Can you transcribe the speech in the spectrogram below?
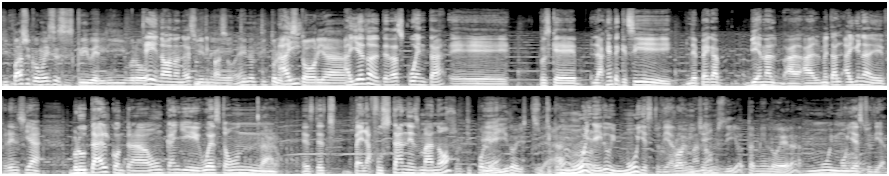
Tipazo y como dices, escribe libros. Sí, no, no, no, es un tiene, tipazo, ¿eh? tiene un título Ahí- de historia. Ahí es donde te das cuenta, eh, pues que la gente que sí le pega bien al, a- al metal, hay una diferencia brutal contra un Kanye West o un Claro. este pelafustanes, mano. es un tipo ¿Eh? leído y Es un estudiado. tipo muy leído y muy estudiado, Ronnie. James Dio también lo era. Muy, muy estudiado.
